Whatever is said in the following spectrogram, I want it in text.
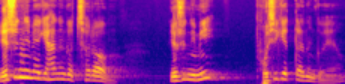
예수님에게 하는 것처럼 예수님이 보시겠다는 거예요.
